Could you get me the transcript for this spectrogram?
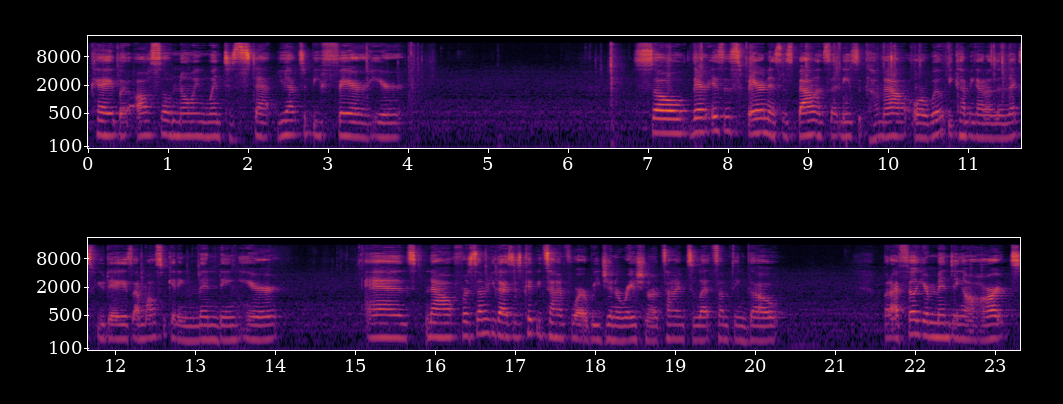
okay, but also knowing when to step. You have to be fair here. So there is this fairness, this balance that needs to come out or will be coming out in the next few days. I'm also getting mending here. And now for some of you guys, this could be time for a regeneration or time to let something go. But I feel you're mending a heart.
